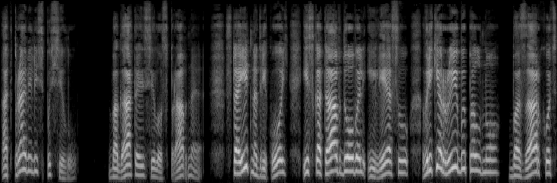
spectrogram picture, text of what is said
отправились по селу. Богатое село, справное, стоит над рекой, и скота вдоволь, и лесу, в реке рыбы полно, Базар хоть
